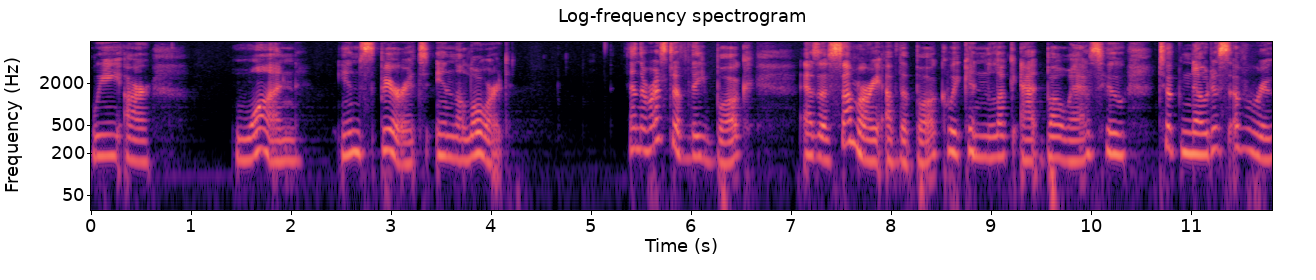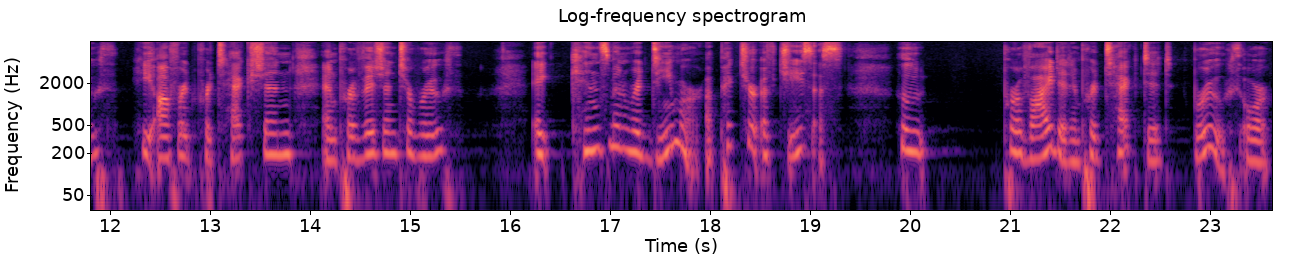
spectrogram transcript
We are one in spirit in the Lord. And the rest of the book as a summary of the book, we can look at Boaz, who took notice of Ruth. He offered protection and provision to Ruth. A kinsman redeemer, a picture of Jesus, who provided and protected Ruth or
